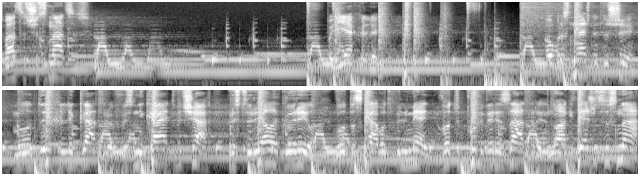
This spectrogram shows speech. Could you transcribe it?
2016. Поехали. Образ нежной души молодых аллигаторов Возникает в очах престарелых горилл. Вот доска, вот пельмень, вот и пульверизаторы. Ну а где же сосна,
